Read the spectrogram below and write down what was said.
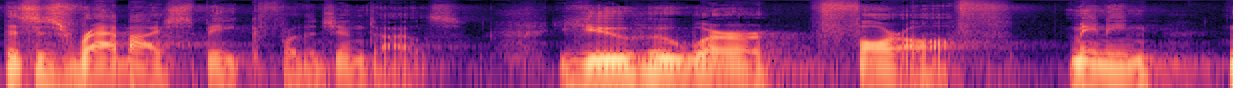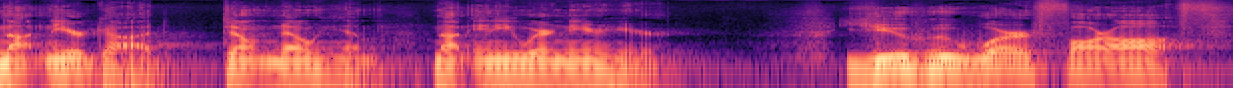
This is rabbi speak for the Gentiles. You who were far off, meaning not near God, don't know him, not anywhere near here. You who were far off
